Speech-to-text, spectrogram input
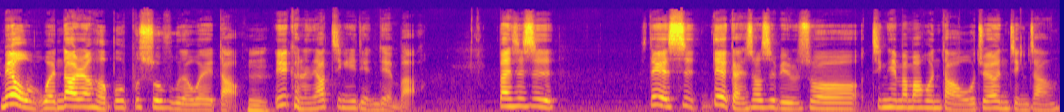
没有闻到任何不不舒服的味道，嗯，因为可能要近一点点吧。但是是那个是那个感受是，比如说今天妈妈昏倒，我觉得很紧张，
